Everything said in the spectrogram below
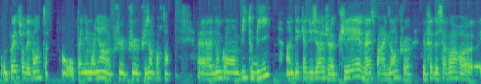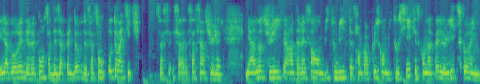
on peut être sur des ventes au panier moyen plus, plus, plus important. Euh, donc en B2B, un des cas d'usage clés va être par exemple le fait de savoir euh, élaborer des réponses à des appels d'offres de façon automatique. Ça, c'est un sujet. Il y a un autre sujet hyper intéressant en B2B, peut-être encore plus qu'en B2C, qu'est-ce qu'on appelle le lead scoring.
